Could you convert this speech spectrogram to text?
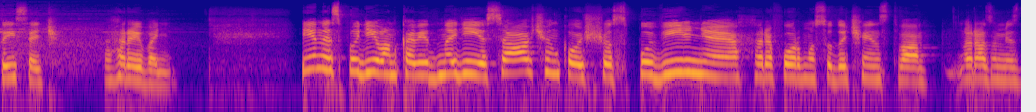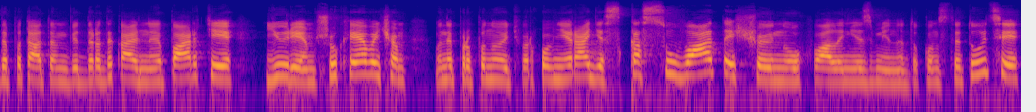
тисяч гривень. І несподіванка від Надії Савченко, що сповільнює реформу судочинства разом із депутатом від радикальної партії Юрієм Шухевичем. Вони пропонують Верховній Раді скасувати щойно ухвалені зміни до конституції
